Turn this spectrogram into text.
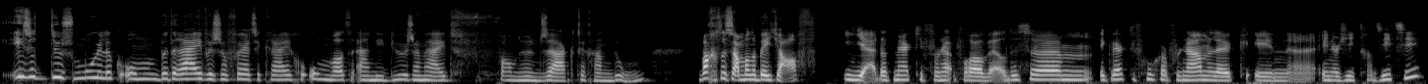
is het dus moeilijk om bedrijven zover te krijgen om wat aan die duurzaamheid van hun zaak te gaan doen? Wachten ze allemaal een beetje af? Ja, dat merk je vooral wel. Dus um, ik werkte vroeger voornamelijk in uh, energietransitie.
